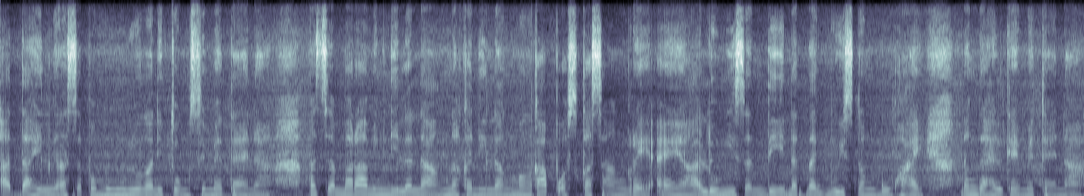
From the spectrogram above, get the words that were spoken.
at dahil nga sa pamumulungan nitong si Metena at sa maraming nilalang na kanilang mga kapos kasangre ay lumisan din at nagbuwis ng buhay ng dahil kay Metena.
